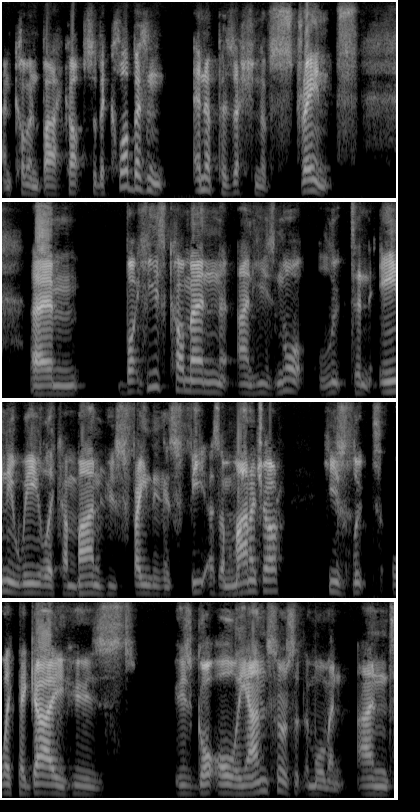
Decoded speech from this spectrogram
and coming back up. So the club isn't in a position of strength. Um, but he's come in and he's not looked in any way like a man who's finding his feet as a manager. He's looked like a guy who's who's got all the answers at the moment. And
